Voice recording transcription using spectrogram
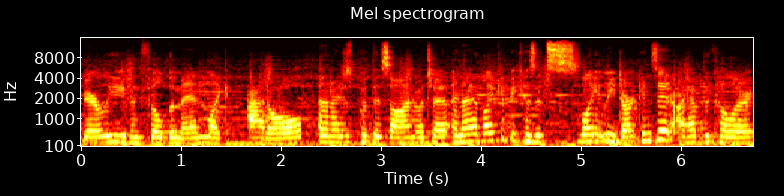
barely even filled them in like at all. And then I just put this on, which I, and I like it because it slightly darkens it. I have the color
